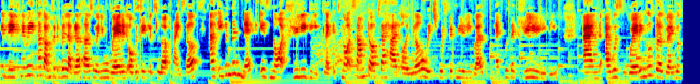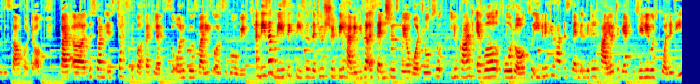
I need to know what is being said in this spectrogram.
It देखने में इतना comfortable लग रहा था. So when you wear it, obviously it looks a lot nicer. And even the neck is not really deep. Like it's not some tops I had earlier which would fit me really well. The neck was like really really deep. And I was wearing those, but I was wearing those with a scarf on top. But uh, this one is just the perfect length. So all of those worries also go away. And these are basic pieces that you should be having. These are essentials for your wardrobe. So you can't ever go wrong. So even if you have to spend a little higher to get really good quality,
